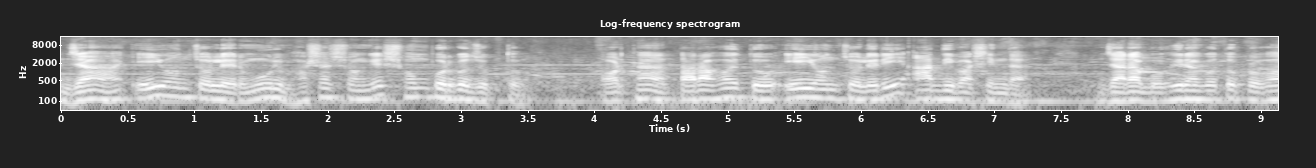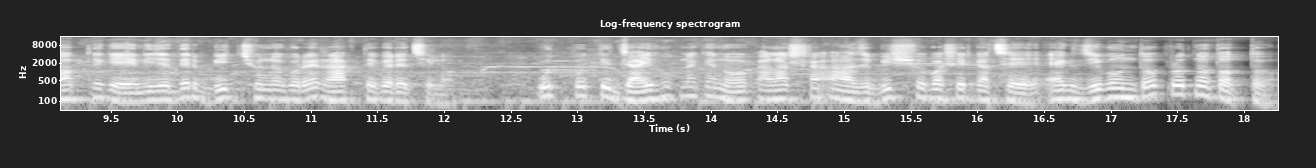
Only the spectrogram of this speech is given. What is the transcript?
যা এই অঞ্চলের মূল ভাষার সঙ্গে সম্পর্কযুক্ত। অর্থাৎ তারা হয়তো এই অঞ্চলেরই আদি বাসিন্দা, যারা বহিরাগত প্রভাব থেকে নিজেদের বিচ্ছিন্ন করে রাখতে পেরেছিল। উৎপত্তি যাই হোক না কেন, কালাসরা আজ বিশ্ববাসীর কাছে এক জীবন্ত প্রত্নতত্ত্ব।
